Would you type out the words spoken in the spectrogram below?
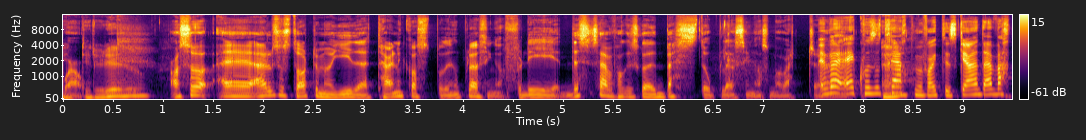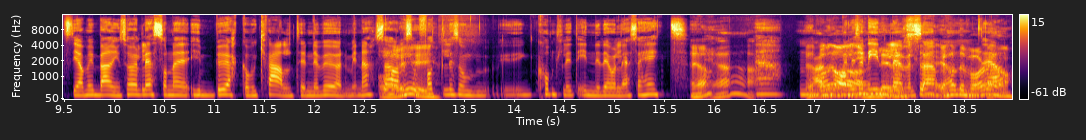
Wow. Altså, eh, Jeg har lyst til å starte med å gi deg et terningkast på den opplesinga. Fordi det syns jeg faktisk var den beste opplesinga som har vært. Jeg, eh, jeg konsentrerte meg faktisk. Jeg har vært hjemme i Bergen så har jeg lest sånne bøker på kvelden til nevøene mine. Så jeg har liksom fått liksom, kommet litt inn i det å lese høyt. Ja. Ja. Mm, Det var en med sånn innlevelse. Ja, det var det. Ja.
